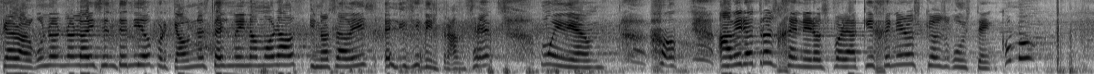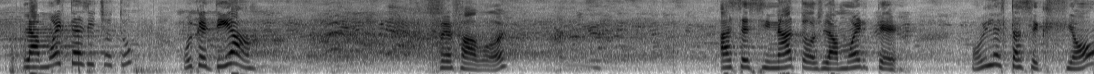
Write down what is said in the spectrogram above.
Claro, algunos no lo habéis entendido porque aún no estáis muy enamorados y no sabéis el difícil trance. Muy bien. A ver, otros géneros por aquí, géneros que os gusten. ¿Cómo? ¿La muerte has dicho tú? Uy, qué tía. Por favor. Asesinatos, la muerte. Uy, esta sección.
